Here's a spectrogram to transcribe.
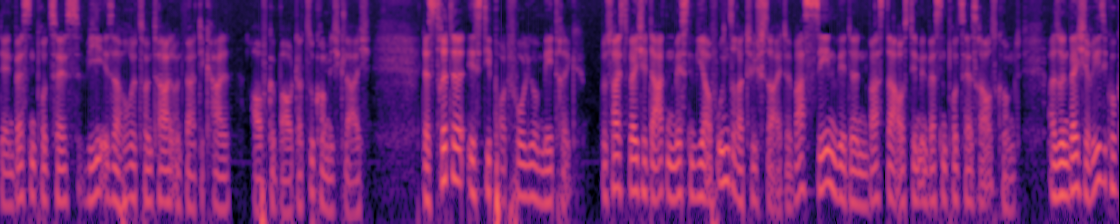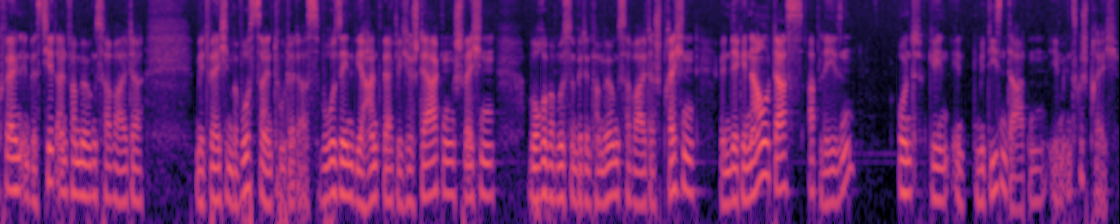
Der Investmentprozess. Wie ist er horizontal und vertikal aufgebaut? Dazu komme ich gleich. Das dritte ist die Portfoliometrik. Das heißt, welche Daten messen wir auf unserer Tischseite? Was sehen wir denn, was da aus dem Investmentprozess rauskommt? Also in welche Risikoquellen investiert ein Vermögensverwalter? Mit welchem Bewusstsein tut er das? Wo sehen wir handwerkliche Stärken, Schwächen? Worüber müssen wir mit dem Vermögensverwalter sprechen? Wenn wir genau das ablesen und gehen in, mit diesen Daten eben ins Gespräch.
